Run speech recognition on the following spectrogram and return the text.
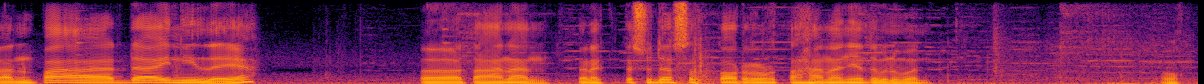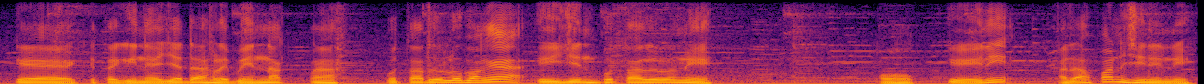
Tanpa ada ini lah ya uh, tahanan karena kita sudah setor tahanannya teman-teman. Oke, kita gini aja dah lebih enak. Nah, putar dulu Bang ya. Izin putar dulu nih. Oke, ini ada apa di sini nih?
